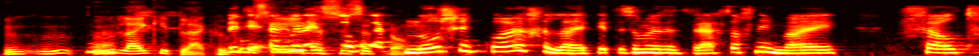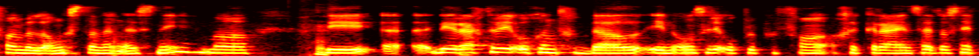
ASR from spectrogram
Hoe hoe hoe ja. lyk die plek? Hoe kom sê hulle dit is soos 'n tronk? Nog geen kwaai gelyk het is omdat dit regtig nie my veld van belangstelling is nie, maar die eh, die regter het oggend gebel en ons het die oproep gekry en sy het ons net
